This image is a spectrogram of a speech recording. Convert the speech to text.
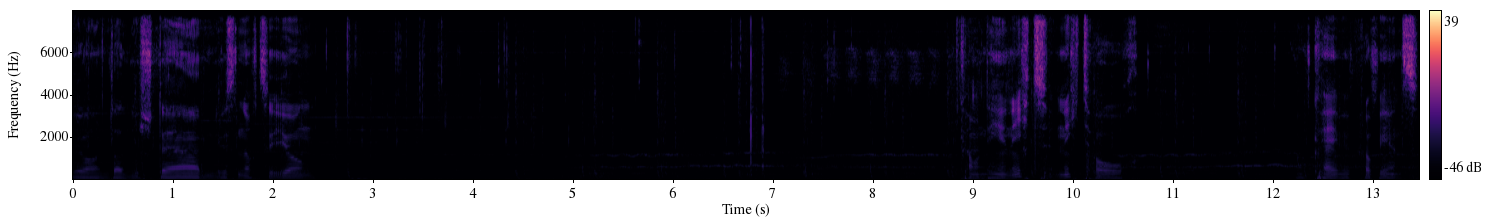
Wir wollen da nicht sterben, wir sind noch zu jung. Kann man hier nicht, nicht hoch? Okay, wir probieren's.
